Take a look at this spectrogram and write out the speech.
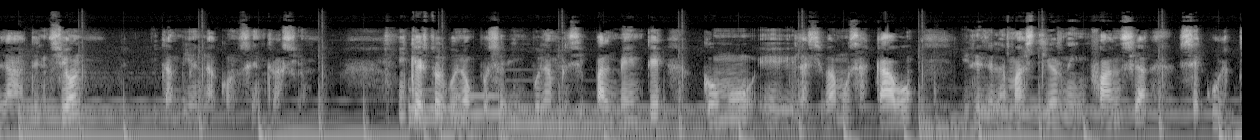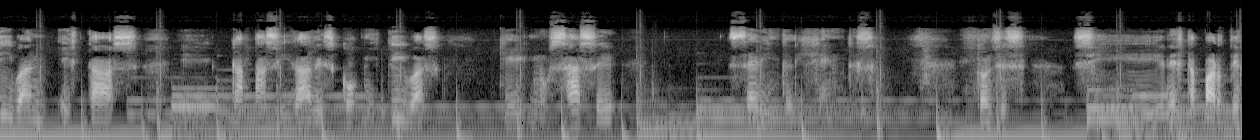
la atención y también la concentración. Y que estos, bueno, pues se vinculan principalmente cómo eh, las llevamos a cabo y desde la más tierna infancia se cultivan estas eh, capacidades cognitivas que nos hace ser inteligentes. Entonces, si en esta parte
